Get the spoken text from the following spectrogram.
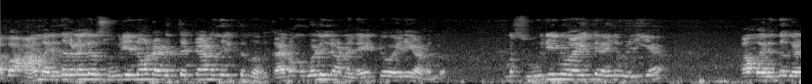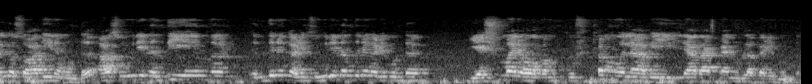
അപ്പൊ ആ മരുന്നുകളെല്ലാം സൂര്യനോട് അടുത്തിട്ടാണ് നിൽക്കുന്നത്. കാരണം മുകളിലാണല്ലോ ഏറ്റവും ഉയരെയാണല്ലോ അപ്പൊ സൂര്യനുമായിട്ട് അതിന് വലിയ ആ മരുന്നുകൾക്ക് സ്വാധീനമുണ്ട്. ആ സൂര്യൻ എന്ത് ചെയ്യുന്ന? എന്തിനു കഴി സൂര്യൻ എന്തിനു കഴിവുണ്ട്? യഷ്മരോഗം കുഷ്ഠം മുലാവി ഇല്ലാതാക്കാനുള്ള കഴിവുണ്ട്.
